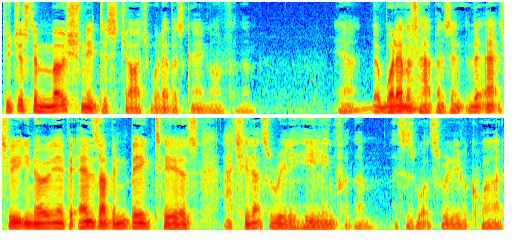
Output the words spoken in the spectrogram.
to just emotionally discharge whatever's going on for them. Yeah, that whatever's yeah. happens, and that actually, you know, if it ends up in big tears, actually, that's really healing for them. This is what's really required.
